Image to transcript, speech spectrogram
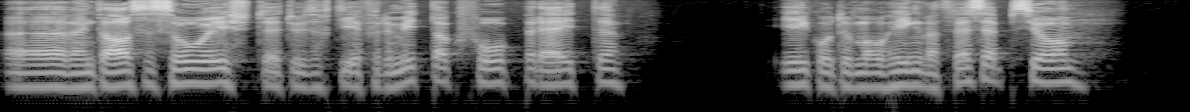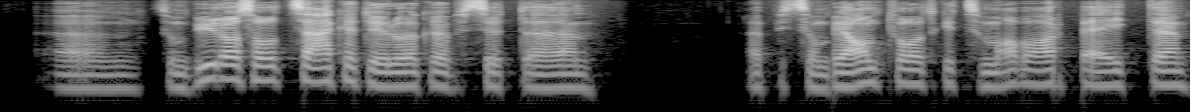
Äh, wenn das so ist, dann tun sich die für den Mittag vorbereiten. Ich gehe mal hinter die Rezeption, ähm, zum Büro sozusagen, schauen, ob es dort, äh, etwas zum Beantworten gibt, zum Abarbeiten,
